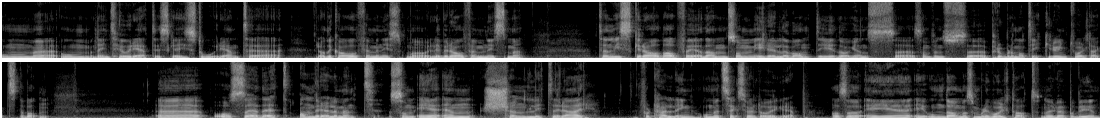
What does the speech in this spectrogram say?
Om, om den teoretiske historien til radikal feminisme og liberal feminisme. Til en viss grad avføyer dem som irrelevant i dagens samfunnsproblematikk rundt voldtektsdebatten. Uh, og så er det et andre element, som er en skjønnlitterær fortelling om et seksuelt overgrep. Altså ei, ei ung dame som blir voldtatt når hun er på byen.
